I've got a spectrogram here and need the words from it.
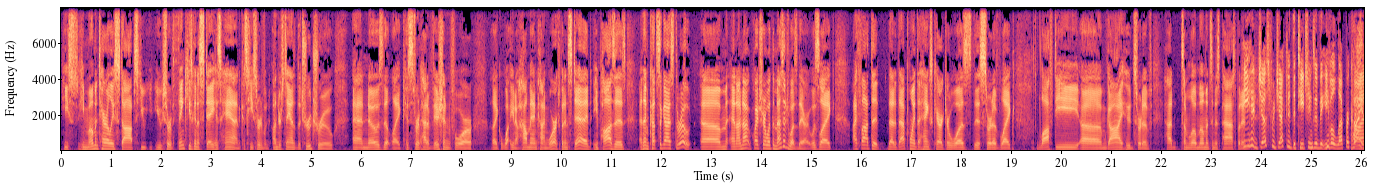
He he momentarily stops. You you sort of think he's going to stay his hand because he sort of understands the true true and knows that like has sort of had a vision for like what you know how mankind works. But instead he pauses and then cuts the guy's throat. Um, and I'm not quite sure what the message was there. It was like I thought that that at that point the Hanks character was this sort of like lofty um, guy who'd sort of had some low moments in his past, but He had just rejected the teachings of the evil leprechaun Right,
